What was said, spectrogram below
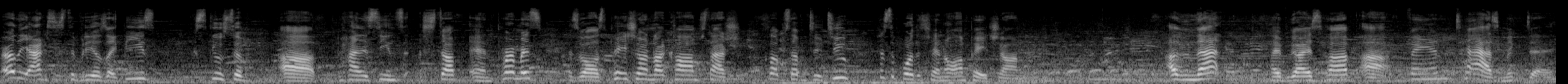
early access to videos like these, exclusive uh, behind the scenes stuff and permits, as well as patreon.com slash club722 to support the channel on Patreon. Other than that, I hope you guys have a fantastic day.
